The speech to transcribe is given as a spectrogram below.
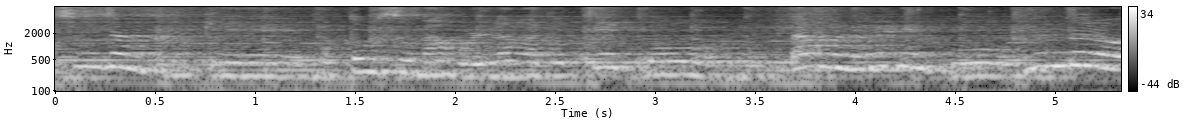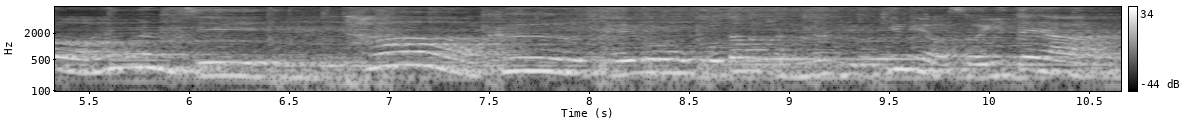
심장 그렇게 박동수 막 올라가도 뛰고 땀을 흘리고 힘들어 했는지 다 그 배로 보답받는 느낌이어서 이제야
